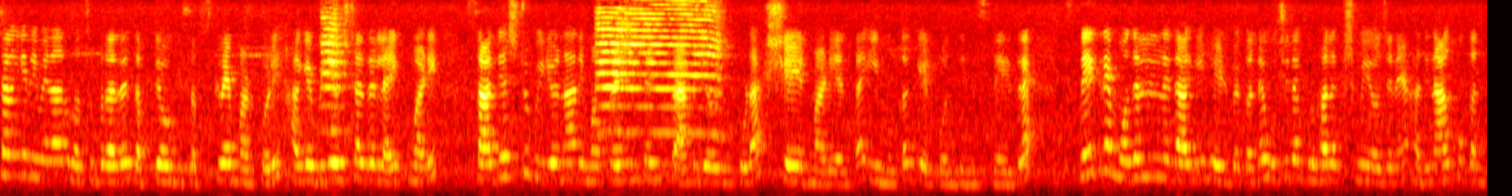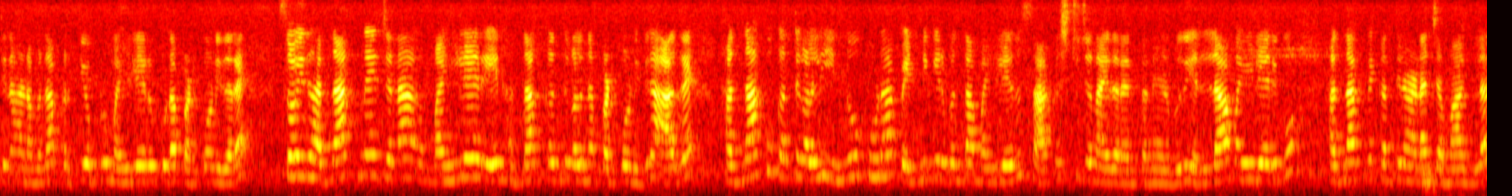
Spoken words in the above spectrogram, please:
ಚಾನಲ್ಗೆ ನೀವೇನಾದ್ರು ಹೊಸಬ್ರಾದ್ರೆ, ತಪ್ಪದೆ ಹೋಗಿ ಸಬ್ಸ್ಕ್ರೈಬ್ ಮಾಡ್ಕೊಳ್ಳಿ. ಹಾಗೆ ವಿಡಿಯೋ ಇಷ್ಟ ಆದರೆ ಲೈಕ್ ಮಾಡಿ. ಸಾಧ್ಯಷ್ಟು ವಿಡಿಯೋನ ನಿಮ್ಮ ಫ್ರೆಂಡ್ಸ್ ಆ್ಯಂಡ್ ಫ್ಯಾಮಿಲಿಯವ್ರಿಗೂ ಕೂಡ ಶೇರ್ ಮಾಡಿ ಅಂತ ಈ ಮೂಲಕ ಕೇಳ್ಕೊತೀನಿ ಸ್ನೇಹಿತರೆ. ಸ್ನೇಹಿತರೆ, ಮೊದಲನೇದಾಗಿ ಹೇಳಬೇಕಂದ್ರೆ ಉಚಿತ ಗೃಹಲಕ್ಷ್ಮಿ ಯೋಜನೆ ಹದಿನಾಲ್ಕು ಕಂತಿನ ಹಣವನ್ನ ಪ್ರತಿಯೊಬ್ಬರು ಮಹಿಳೆಯರು ಕೂಡ ಪಡ್ಕೊಂಡಿದ್ದಾರೆ. ಸೊ ಇದು ಹದಿನಾಲ್ಕನೇ ಜನ ಮಹಿಳೆಯರು ಏನು ಹದಿನಾಲ್ಕು ಕಂತುಗಳನ್ನ ಪಡ್ಕೊಂಡಿದ್ರೆ ಆದರೆ ಹದಿನಾಲ್ಕು ಕಂತುಗಳಲ್ಲಿ ಇನ್ನೂ ಕೂಡ ಪೆಂಡಿಂಗ್ ಇರುವಂಥ ಮಹಿಳೆಯರು ಸಾಕಷ್ಟು ಜನ ಇದ್ದಾರೆ ಅಂತಲೇ ಹೇಳ್ಬೋದು. ಎಲ್ಲಾ ಮಹಿಳೆಯರಿಗೂ ಹದಿನಾಲ್ಕನೇ ಕಂತಿನ ಹಣ ಜಮಾ ಆಗಿಲ್ಲ.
